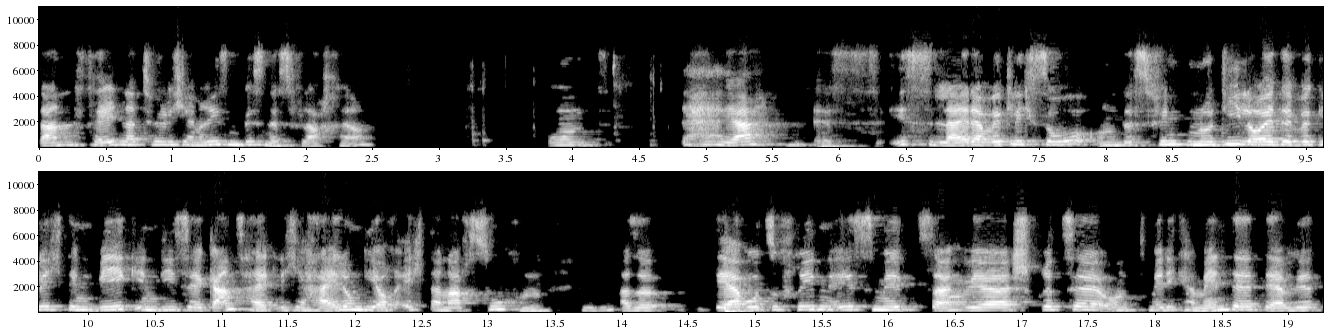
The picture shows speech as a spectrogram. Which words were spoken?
dann fällt natürlich ein Riesenbusiness flach. Ja? Und ja, es ist leider wirklich so und es finden nur die Leute wirklich den Weg in diese ganzheitliche Heilung, die auch echt danach suchen. Mhm. Also der, wo zufrieden ist mit, sagen wir, Spritze und Medikamente, der wird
